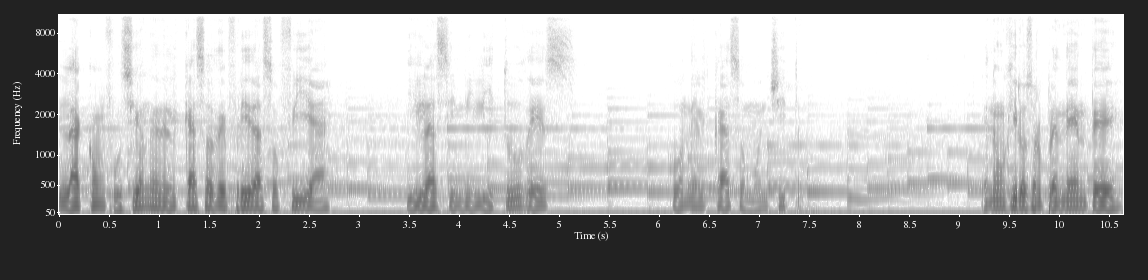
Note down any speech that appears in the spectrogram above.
La confusión en el caso de Frida Sofía y las similitudes con el caso Monchito. En un giro sorprendente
